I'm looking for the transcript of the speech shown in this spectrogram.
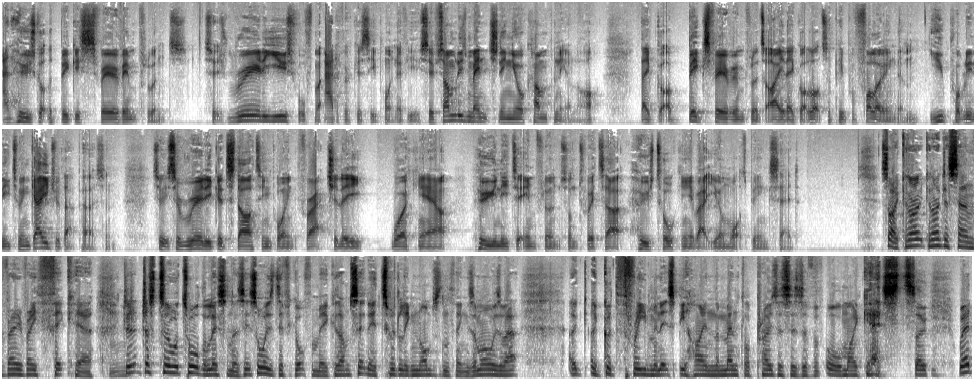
and who's got the biggest sphere of influence. So it's really useful from an advocacy point of view. So if somebody's mentioning your company a lot, they've got a big sphere of influence, i.e., they've got lots of people following them, you probably need to engage with that person. So it's a really good starting point for actually working out who you need to influence on Twitter, who's talking about you, and what's being said. Sorry, can I can I just sound very very thick here? Mm. Just to, to all the listeners, it's always difficult for me because I'm sitting here twiddling knobs and things. I'm always about a, a, good three minutes behind the mental processes of, of all my guests. So where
